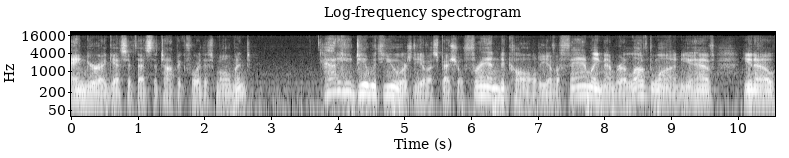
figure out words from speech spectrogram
anger, I guess, if that's the topic for this moment. How do you deal with yours? Do you have a special friend to call? Do you have a family member, a loved one? Do you have, you know,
